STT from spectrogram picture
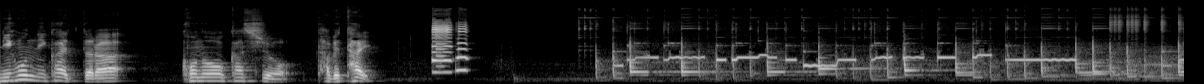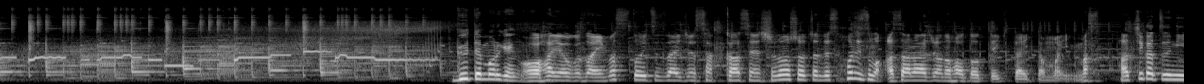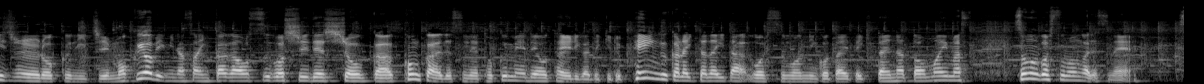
日本に帰ったらこのお菓子を食べたい。 Guten Morgen。おはようございます。ドイツ在住サッカー選手の翔ちゃんです。本日も朝ラジオの方を録っていきたいと思います。8月26日木曜日皆さんいかがお過ごしでしょうか？今回はですね匿名でお便りができる Peing からいただいたご質問に答えていきたいなと思います。そのご質問がですね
